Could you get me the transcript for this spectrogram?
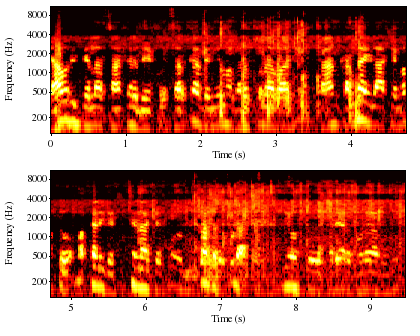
ಯಾವ ರೀತಿ ಎಲ್ಲ ಸಹಕಾರ ಬೇಕು, ಸರ್ಕಾರದ ನಿಯಮಕ್ಕೆ ಅನುಕೂಲವಾಗಿ ಕಾನ್- ಕಂದಾಯ ಇಲಾಖೆ ಮತ್ತು ಮಕ್ಕಳಿಗೆ ಶಿಕ್ಷಣ ಇಲಾಖೆ ಮುಖಾಂತರ ಕೂಡ ಇವತ್ತು ಪರಿಹಾರ ಕೊಡಲಾಗುವುದು.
